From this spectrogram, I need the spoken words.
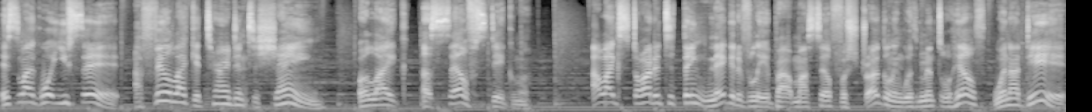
It's like what you said. I feel like it turned into shame or like a self stigma. I like started to think negatively about myself for struggling with mental health when I did.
